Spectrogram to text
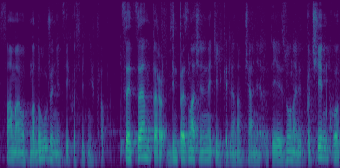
саме от надолуження цих освітніх втрат. Цей центр він призначений не тільки для навчання. Тут є зона відпочинку,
